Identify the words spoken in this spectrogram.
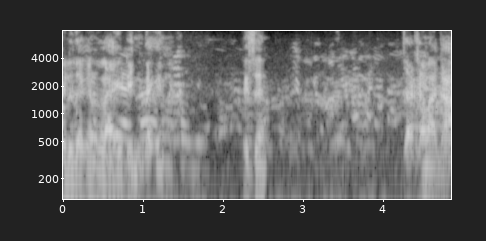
এটা দেখেন লাইটিং দেখেন। দেখছেন জাকা গা।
